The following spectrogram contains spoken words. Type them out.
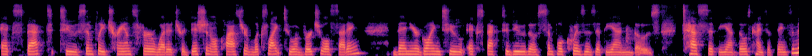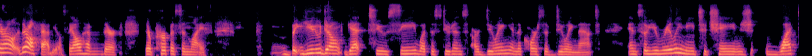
expect to simply transfer what a traditional classroom looks like to a virtual setting, then you're going to expect to do those simple quizzes at the end those tests at the end those kinds of things. And they're all they're all fabulous. They all have their their purpose in life. But you don't get to see what the students are doing in the course of doing that. And so you really need to change what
